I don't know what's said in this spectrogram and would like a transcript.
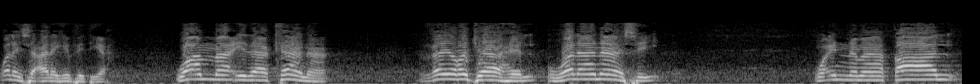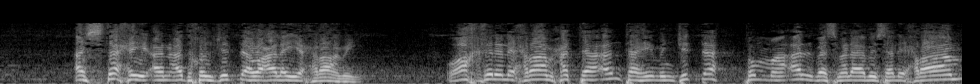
وليس عليه فدية. وأما إذا كان غير جاهل ولا ناسي وإنما قال أستحي أن أدخل جدة وعلي إحرامي وأخر الإحرام حتى أنتهي من جدة ثم ألبس ملابس الإحرام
